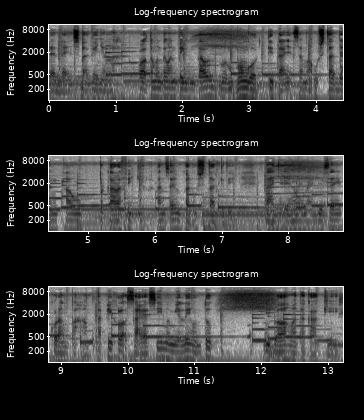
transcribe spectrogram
dan lain sebagainya lah kalau teman-teman pengen tahu monggo ditanya sama ustadz yang tahu perkara fikih. Kan saya bukan ustadz gitu ya. Tanya yang lain aja saya kurang paham. Tapi kalau saya sih memilih untuk di bawah mata kaki.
